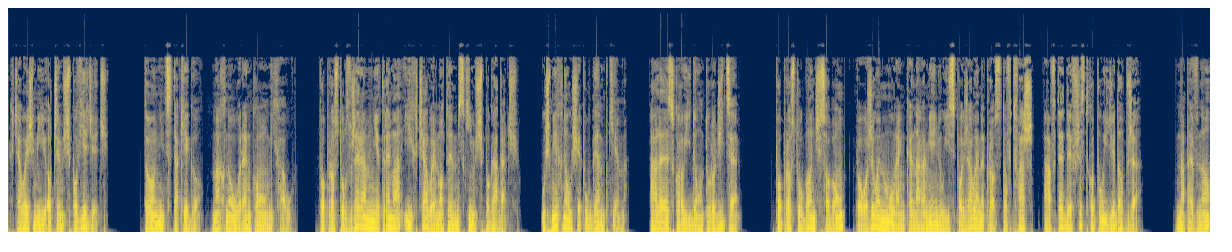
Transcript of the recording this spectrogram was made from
chciałeś mi o czymś powiedzieć. To nic takiego, machnął ręką Michał. Po prostu zżera mnie trema i chciałem o tym z kimś pogadać. Uśmiechnął się półgębkiem. Ale skoro idą tu rodzice, po prostu bądź sobą, położyłem mu rękę na ramieniu i spojrzałem prosto w twarz, a wtedy wszystko pójdzie dobrze. Na pewno,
